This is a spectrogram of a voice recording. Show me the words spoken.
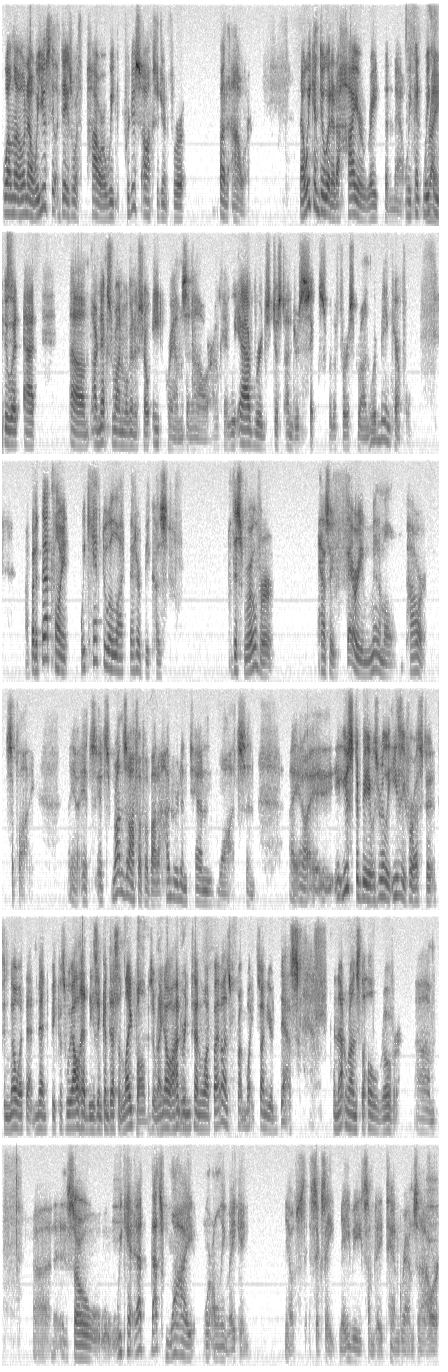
Well, no, no. We use the day's worth of power. We produce oxygen for about an hour. Now we can do it at a higher rate than that. We can we right. can do it at um, our next run. We're going to show eight grams an hour. Okay, we averaged just under six for the first run. We're being careful, uh, but at that point we can't do a lot better because this rover has a very minimal power supply you know, it's it's runs off of about 110 watts, and I, you know, it, it, used to be it was really easy for us to to know what that meant because we all had these incandescent light bulbs, and right. we know 110 watt by us from what's on your desk, and that runs the whole rover. Um, uh, so we can't. That that's why we're only making, you know, six, eight, maybe someday 10 grams an hour.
